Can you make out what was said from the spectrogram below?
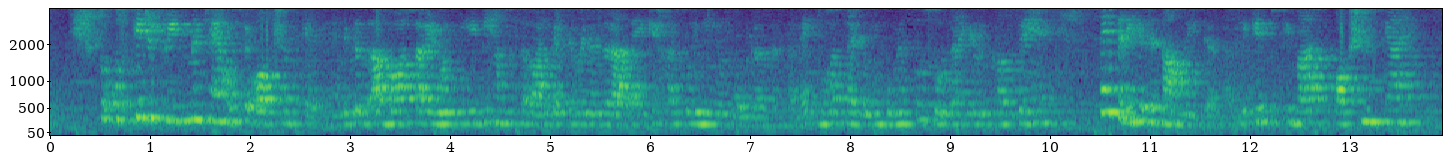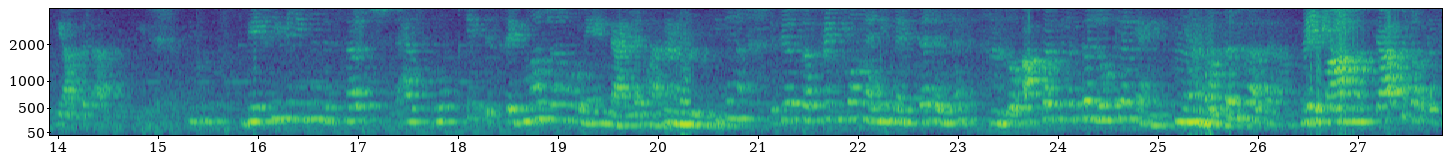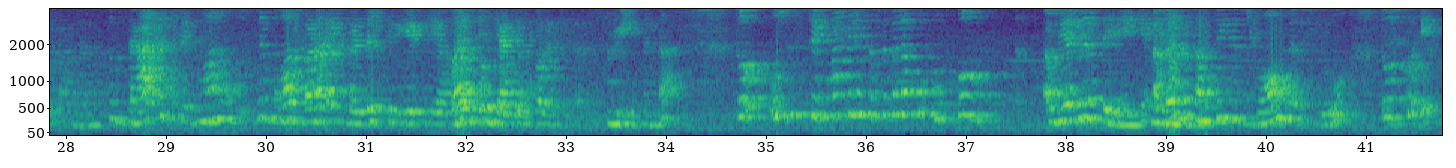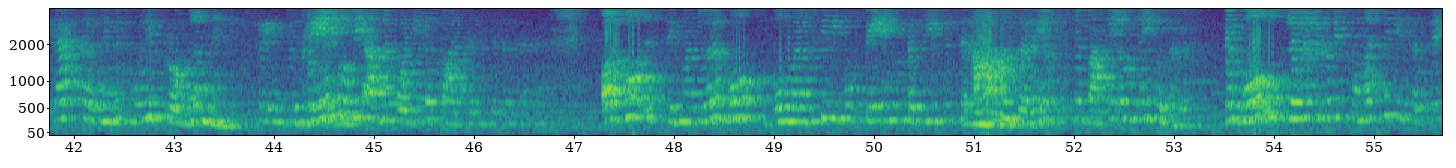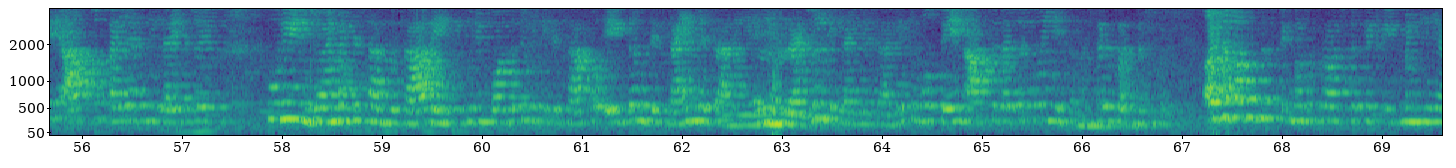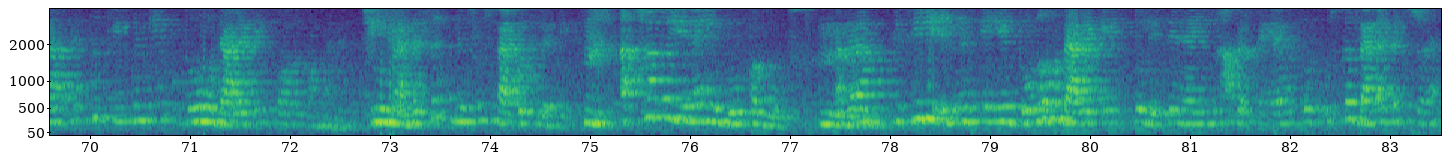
तो उसके जो ट्रीटमेंट हैं, उसके ऑप्शन कैसे हैं? बिकॉज़ अब बहुत सारे लोग, ये भी हमसे सवाल करते हुए नज़र आते हैं कि हर कोई नहीं अफोर्ड कर सकता। लाइक बहुत सारे लोगों को महसूस होता है कि उनका जहन सही तरीके से काम नहीं कर रहा। लेकिन उसके बाद ऑप्शन क्या हैं? ये आप बता सकती हैं देखो बेसिकली ना रिसर्च हैज़ प्रूव्ड कि स्टिग्मा जो है वो मेन डायलेमा है हम्म। ठीक है ना if you are suffering from any mental illness hmm. तो आपको ऐसा लगता है लोग क्या कहेंगे हम्म। डॉक्टर के पास जाना true. दिमाग नफ्सियात के डॉक्टर के पास जाना सो दैट स्टिग्मा उसने बहुत बड़ा एक हर्डल क्रिएट किया हुआ है इन गेटिंग फॉर ट्रीटमेंट ना तो उस स्टिग्मा के लिए सबसे पहले आपको खुद को अवेयरनेस देनी है कि अगर हम्म। Something is wrong with you तो उसको एक्सेप्ट करने में कोई प्रॉब्लम नहीं है। सही तो ब्रेन को भी आपने बॉडी का पार्ट कंसिडर करना है। और वो स्टिग्मा जो है वो वो मर्सी वो पेन वो तकलीफ़ जिससे हम्म। आप गुजर रहे हैं उससे बाकी लोग नहीं गुजर रहे। तो वो उस लेवल पे कभी समझ भी नहीं सकते कि आप जो पहले अपनी लाइफ जो एक पूरी इंजॉयमेंट के साथ गुजार रही थी पूरी पॉजिटिविटी के साथ वो एकदम डिक्लाइन में जा रही है। ग्रेजुअल डिक्लाइन में जा रही है तो वो पेन आपसे बेहतर कोई नहीं समझ सकता। और जब आप उस स्टिग्मा को क्रॉस करके ट्रीटमेंट के लिए आते हैं तो ट्रीटमेंट की दो मोडालिटीज बहुत कॉमन है through medicine with through psychotherapy. अच्छा तो ये है यू गो फॉर बोथ। अगर आप किसी भी इलनेस के लिए दोनों मोडालिटीज को लेते हैं यूज़ हाँ। करते हैं तो उसका बेनिफिट्स जो है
